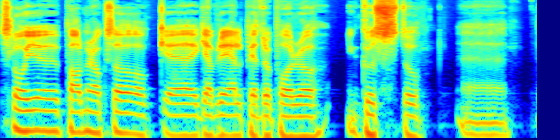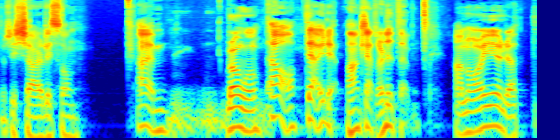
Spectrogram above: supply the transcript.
slår ju Palmer också och eh, Gabriel, Pedro Porro, Gusto, eh, Richarlison. Bra omgång. Ja, det är ju det. Han klättrar lite. Han har ju rätt...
